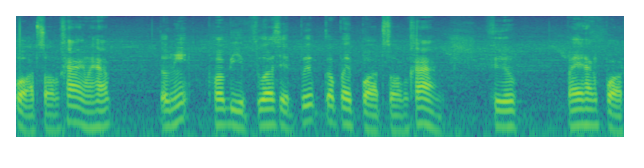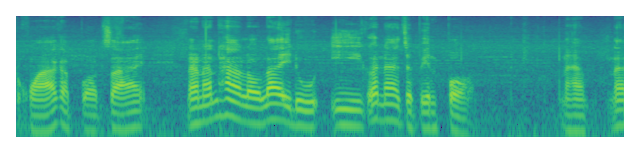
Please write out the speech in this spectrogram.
ปอดสองข้างนะครับ ตรงนี้พอบีบตัวเสร็จปุ๊บก็ไปปอดสองข้าง คือไปทางปอดขวากับปอดซ้าย ดังนั้นถ้าเราไล่ดู E ก็น่าจะเป็นปอดนะครับ น่า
